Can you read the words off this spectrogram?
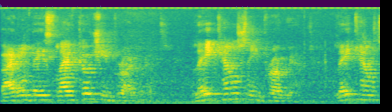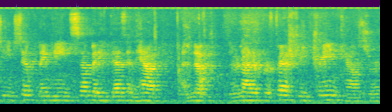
Bible-based life coaching programs, lay counseling programs. Lay counseling simply means somebody doesn't have enough, they're not a professionally trained counselor.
